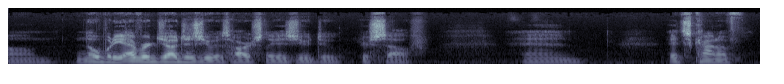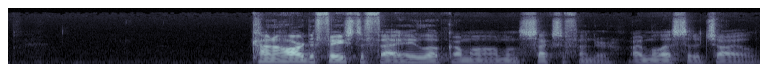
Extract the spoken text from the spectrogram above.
Um, nobody ever judges you as harshly as you do yourself, and it's kind of kind of hard to face the fact. Hey, look, I'm a I'm a sex offender. I molested a child.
